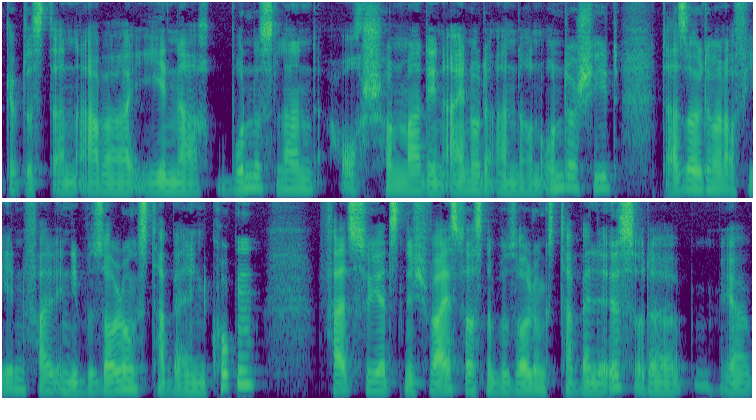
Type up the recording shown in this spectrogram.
gibt es dann aber je nach Bundesland auch schon mal den ein oder anderen Unterschied. Da sollte man auf jeden Fall in die Besoldungstabellen gucken. Falls du jetzt nicht weißt, was eine Besoldungstabelle ist oder ja,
